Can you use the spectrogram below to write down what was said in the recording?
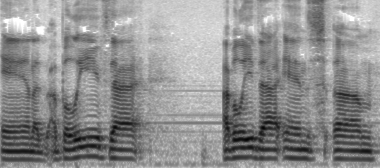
And I, I believe that I believe that ends um,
